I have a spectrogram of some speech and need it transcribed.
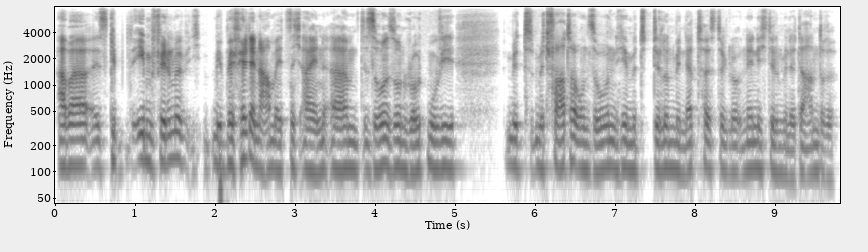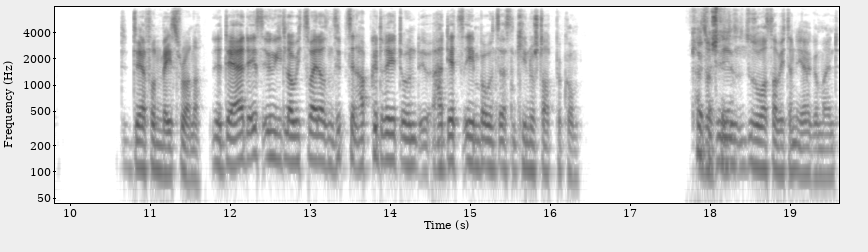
Aber es gibt eben Filme, ich, mir, mir, fällt der Name jetzt nicht ein, ähm, so, so ein Roadmovie mit, mit Vater und Sohn, hier mit Dylan Minette heißt der, glaube Nee, nicht Dylan Minette, der andere. Der von Maze Runner. Der, der ist irgendwie, glaube ich, 2017 abgedreht und hat jetzt eben bei uns erst einen Kinostart bekommen. Okay, also die, sowas habe ich dann eher gemeint.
